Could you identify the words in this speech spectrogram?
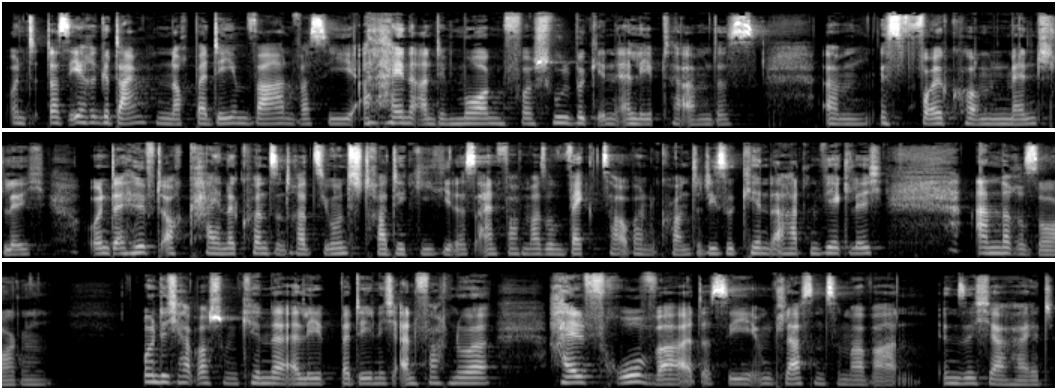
und dass ihre Gedanken noch bei dem waren, was sie alleine an dem Morgen vor Schulbeginn erlebt haben. Das ähm, ist vollkommen menschlich und da hilft auch keine Konzentrationsstrategie, die das einfach mal so wegzaubern konnte. Diese Kinder hatten wirklich andere Sorgen. Und ich habe auch schon Kinder erlebt, bei denen ich einfach nur heilfroh war, dass sie im Klassenzimmer waren, in Sicherheit.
